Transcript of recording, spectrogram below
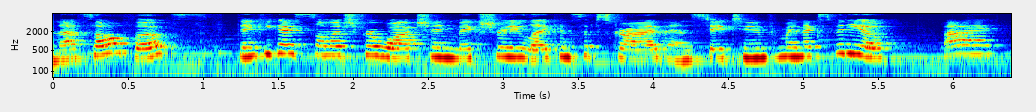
And that's all, folks. Thank you guys so much for watching. Make sure you like and subscribe and stay tuned for my next video. Bye!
